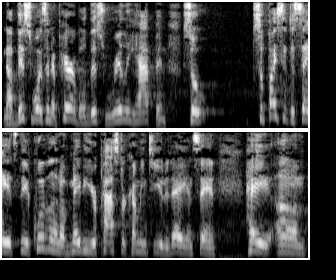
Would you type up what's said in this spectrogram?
Now, this wasn't a parable, this really happened. So, suffice it to say, it's the equivalent of maybe your pastor coming to you today and saying, Hey, um,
